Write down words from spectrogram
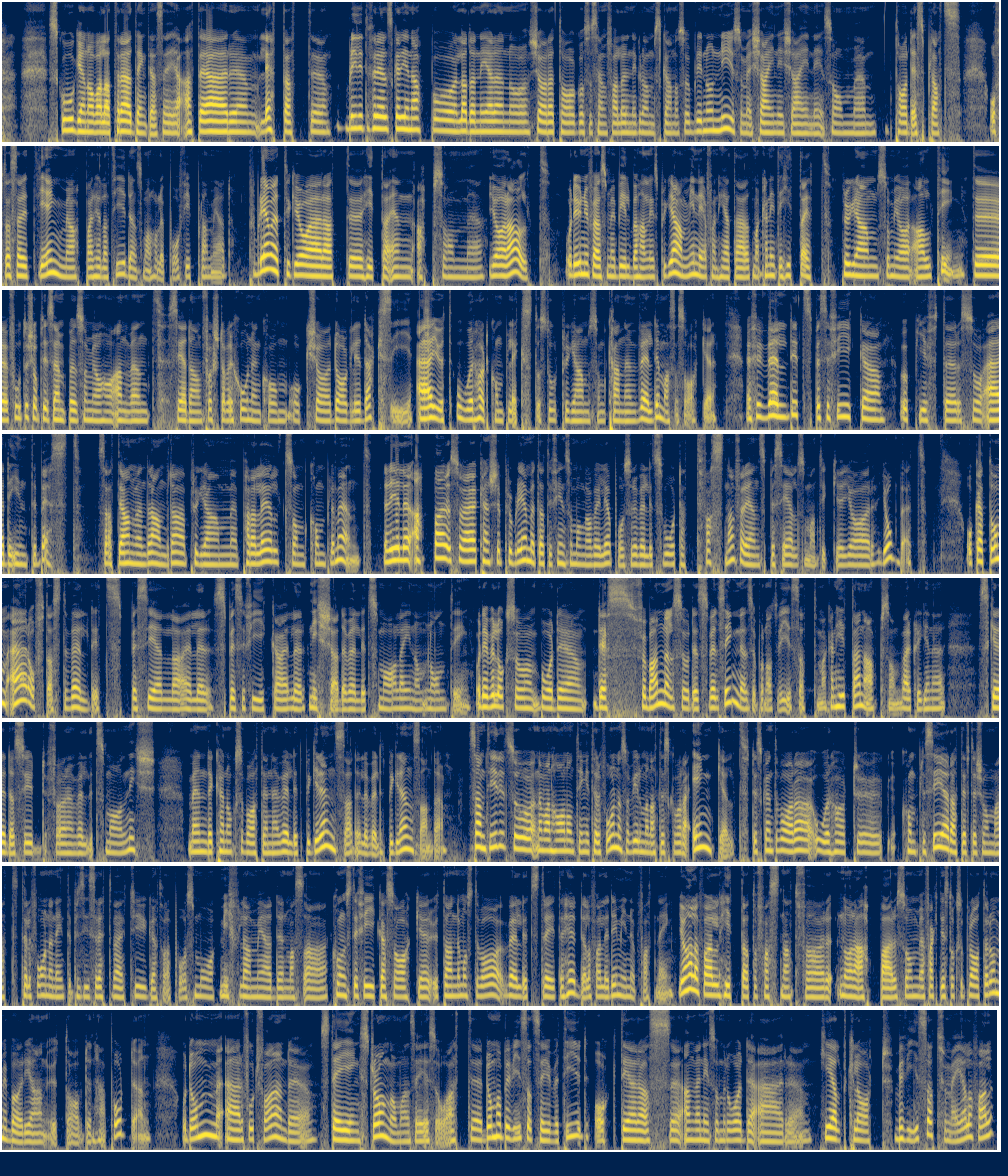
skogen av alla träd tänkte jag säga. Att det är eh, lätt att eh, bli lite förälskad i en app och ladda ner den och köra ett tag och så sen faller den i glömskan och så blir det någon ny som är shiny shiny som eh, tar dess plats. Oftast är det ett gäng med appar hela tiden som man håller på att fippla med. Problemet tycker jag är att eh, hitta en app som eh, gör allt och det är ungefär som med bildbehandlingsprogram. Min erfarenhet är att man kan inte hitta ett program som gör allting. Eh, Photoshop till exempel som jag har använt sedan första versionen kom och kör dagligdags i är ju ett oerhört komplext och stort program som kan en väldig massa saker. Men för väldigt specifika uppgifter så är det inte bäst. Så att jag använder andra program parallellt som komplement. När det gäller appar så är kanske problemet att det finns så många att välja på så det är väldigt svårt att fastna för en speciell som man tycker gör jobbet. Och att de är oftast väldigt speciella eller specifika eller nischade, väldigt smala inom någonting. Och det är väl också både dess förbannelse och dess välsignelse på något vis, att man kan hitta en app som verkligen är skräddarsydd för en väldigt smal nisch. Men det kan också vara att den är väldigt begränsad eller väldigt begränsande. Samtidigt så när man har någonting i telefonen så vill man att det ska vara enkelt. Det ska inte vara oerhört eh, komplicerat eftersom att telefonen är inte precis rätt verktyg att hålla på och små miffla med en massa konstifika saker utan det måste vara väldigt straight ahead, i alla fall är det min uppfattning. Jag har i alla fall hittat och fastnat för några appar som jag faktiskt också pratade om i början utav den här podden. Och de är fortfarande staying strong om man säger så. Att eh, de har bevisat sig över tid och deras eh, användningsområde är eh, helt klart bevisat för mig i alla fall.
